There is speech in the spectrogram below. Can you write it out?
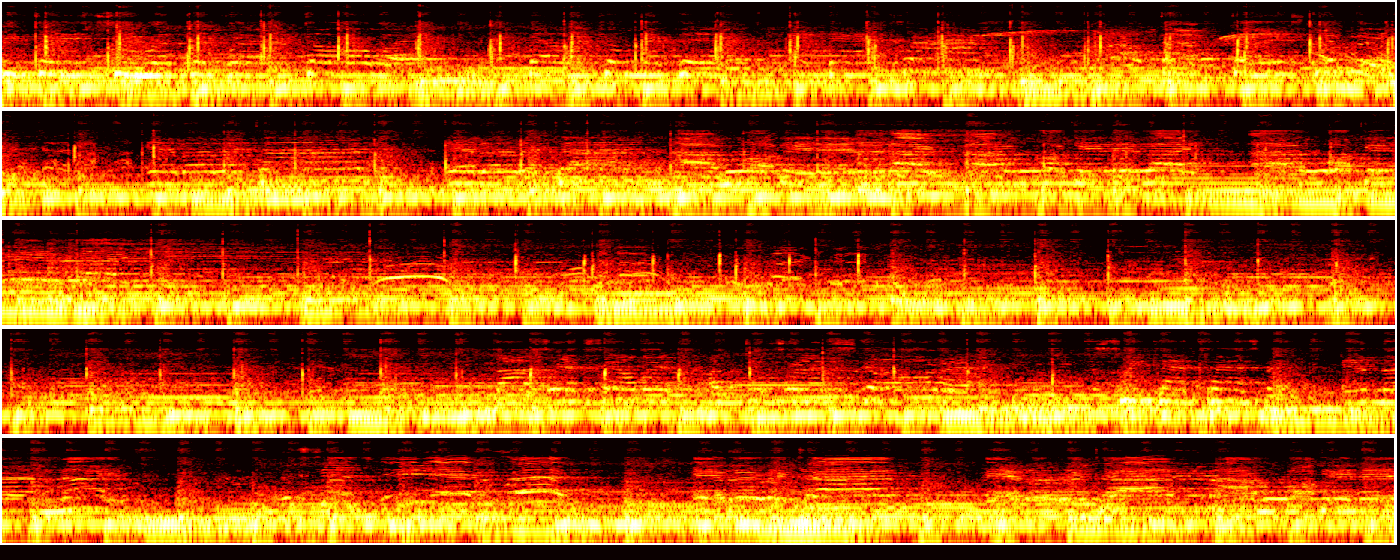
Everything to a different doorway, now I'm. it's continuous every time every Amen.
